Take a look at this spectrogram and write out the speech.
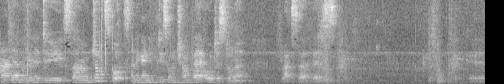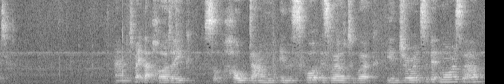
And then we're going to do some jump squats. And again, you can do some on a trampette or just on a flat surface. Good. And to make that harder, you can sort of hold down in the squat as well to work the endurance a bit more as well.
